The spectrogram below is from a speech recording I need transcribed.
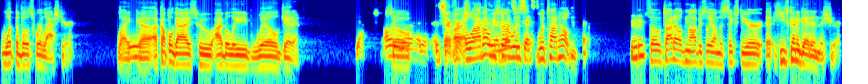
what the votes were last year, like uh, a couple guys who I believe will get it. I'll so, start all right. Well, how about we start with with Todd Helton? Mm-hmm. So Todd Helton, obviously on the sixth year, uh, he's going to get in this year.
